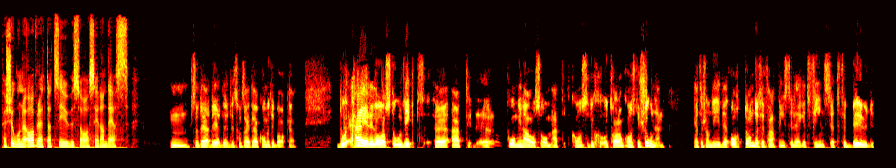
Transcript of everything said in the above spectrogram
personer avrättats i USA sedan dess. Mm, så det, det, det, som sagt, det har kommit tillbaka. Då, här är det då stor vikt eh, att eh, påminna oss om att konstitution, och tala om konstitutionen eftersom det i det åttonde författningstillägget finns ett förbud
